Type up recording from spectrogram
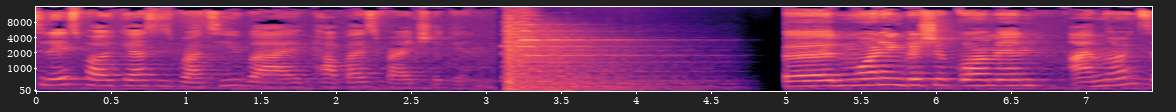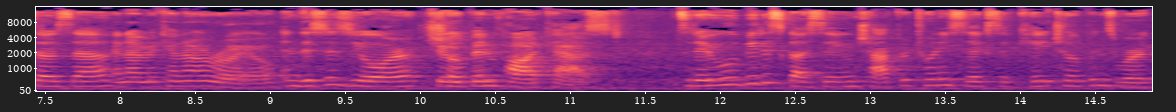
Today's podcast is brought to you by Popeye's Fried Chicken. Good morning, Bishop Gorman. I'm Lauren Sosa, And I'm McKenna Arroyo. and this is your Chopin Chopin podcast. Today we will be discussing chapter 26 of Kate Chopin's work,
